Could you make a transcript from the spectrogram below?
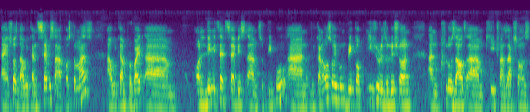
that ensures that we can service our customers and we can provide um, unlimited service um, to people. And we can also even bring up issue resolution and close out um, key transactions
